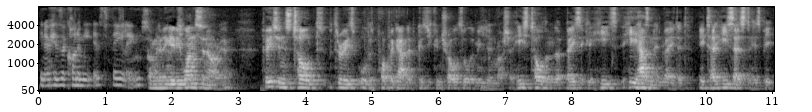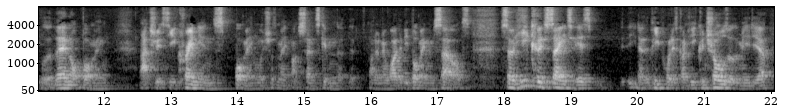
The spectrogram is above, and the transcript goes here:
you know his economy is failing. So I'm going to give you one scenario. Putin's told through his, all this propaganda because he controls all the media in Russia. He's told them that basically he's he hasn't invaded. He he says to his people that they're not bombing. Actually, it's the Ukrainians bombing, which doesn't make much sense given that, that I don't know why they'd be bombing themselves. So he could say to his, you know, the people in his country, he controls all the media.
